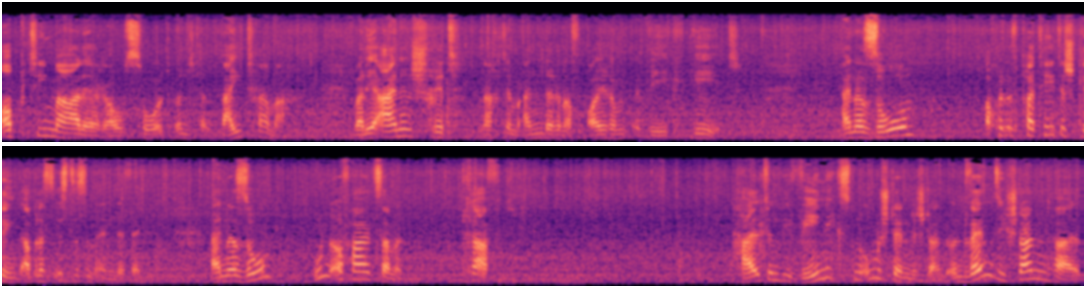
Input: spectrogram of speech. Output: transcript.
Optimale rausholt und weitermacht, weil ihr einen Schritt nach dem anderen auf eurem Weg geht. Einer so auch wenn es pathetisch klingt, aber das ist es im Endeffekt. Einer so unaufhaltsamen Kraft halten die wenigsten Umstände stand. Und wenn sie standhalten,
